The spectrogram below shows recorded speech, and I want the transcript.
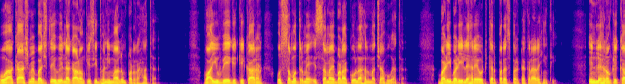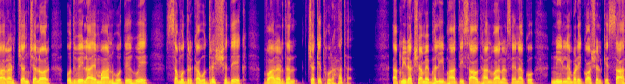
वो आकाश में बजते हुए नगाड़ों की सी ध्वनि मालूम पड़ रहा था। वायु वेग के कारण उस समुद्र में इस समय बड़ा कोलाहल मचा हुआ था। बड़ी बड़ी लहरें उठकर परस्पर टकरा रही थीं। इन लहरों के कारण चंचल और उद्वेलायमान होते हुए समुद्र का वो दृश्य देख वानर दल चकित हो रहा था। अपनी रक्षा में भली भांति सावधान वानर सेना को नील ने बड़े कौशल के साथ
